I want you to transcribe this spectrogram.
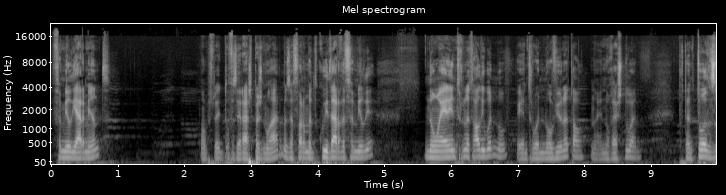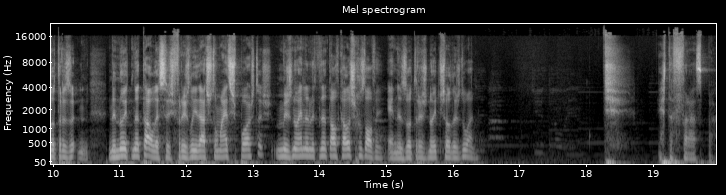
familiarmente, não perceber, estou a fazer aspas no ar, mas a forma de cuidar da família não é entre o Natal e o Ano Novo, é entre o Ano Novo e o Natal, não é? No resto do ano. Portanto, todas as outras. Na noite de Natal, essas fragilidades estão mais expostas, mas não é na noite de Natal que elas resolvem, é nas outras noites todas do ano. Esta frase, pá.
